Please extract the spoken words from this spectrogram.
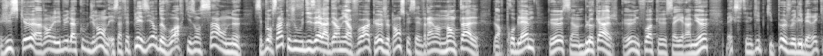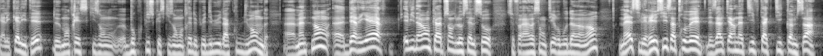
jusque avant le début de la Coupe du Monde. Et ça fait plaisir de voir qu'ils ont ça en eux. C'est pour ça que je vous disais la dernière fois que je pense que c'est vraiment mental leur problème, que c'est un blocage, qu'une fois que ça ira mieux, ben, que c'est une équipe qui peut jouer libéré, qui les qualités de montrer ce qu'ils ont euh, beaucoup plus que ce qu'ils ont montré depuis le début de la Coupe du Monde. Euh, maintenant, euh, derrière, évidemment que l'absence de Lo Celso se fera ressentir au bout d'un moment, mais s'ils réussissent à trouver des alternatives tactiques comme ça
